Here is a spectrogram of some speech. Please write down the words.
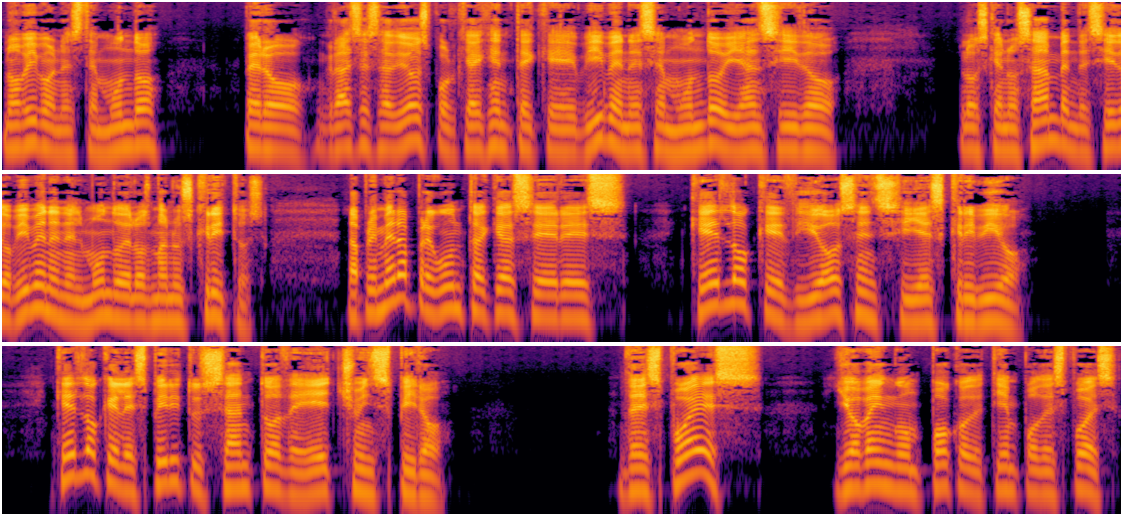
No vivo en este mundo, pero gracias a Dios porque hay gente que vive en ese mundo y han sido los que nos han bendecido, viven en el mundo de los manuscritos. La primera pregunta que hacer es, ¿qué es lo que Dios en sí escribió? ¿Qué es lo que el Espíritu Santo de hecho inspiró? Después, yo vengo un poco de tiempo después,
